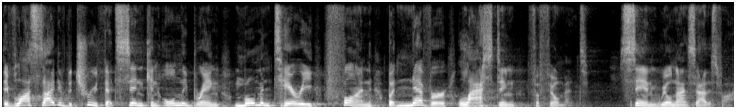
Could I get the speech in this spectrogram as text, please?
They've lost sight of the truth that sin can only bring momentary fun, but never lasting fulfillment. Sin will not satisfy.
